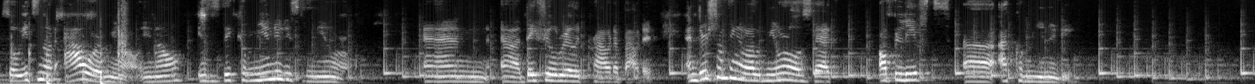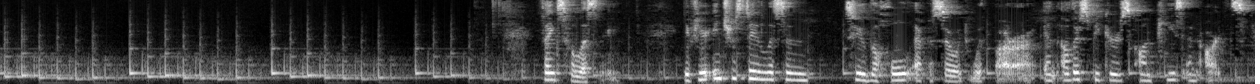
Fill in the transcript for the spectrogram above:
So it's not our mural, you know, it's the community's mural. And uh, they feel really proud about it. And there's something about murals that uplifts uh, a community. Thanks for listening. If you're interested in listening to the whole episode with Bara and other speakers on peace and arts,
